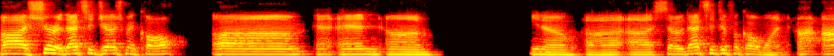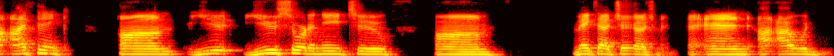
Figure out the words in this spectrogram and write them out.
Uh, sure, that's a judgment call. Um, a- and, um, you know, uh, uh, so that's a difficult one. I, I, I think um, you you sort of need to um, make that judgment, and I, I would,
